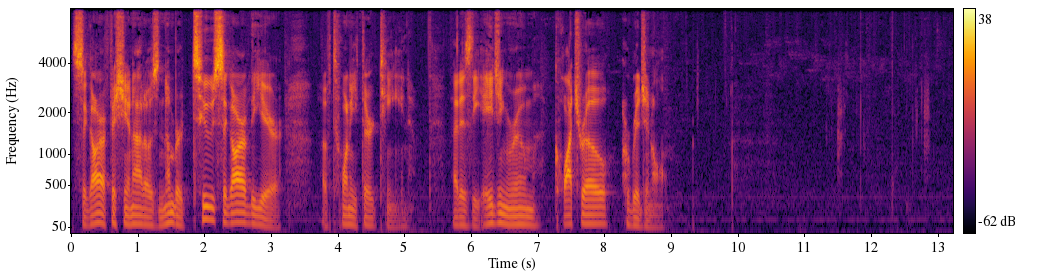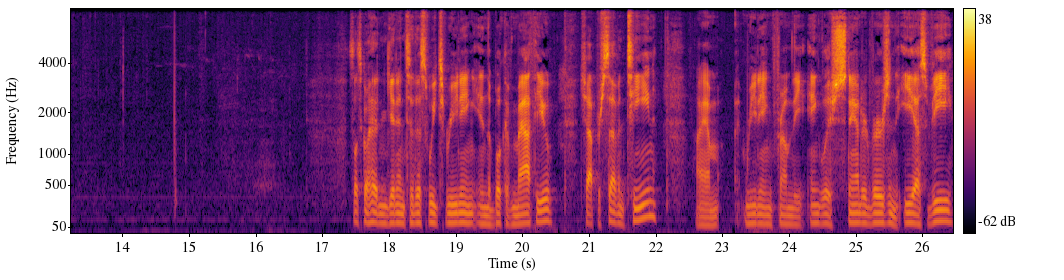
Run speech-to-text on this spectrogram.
Cigar Aficionado's number two cigar of the year of 2013. That is the Aging Room Quattro Original. So let's go ahead and get into this week's reading in the book of Matthew, chapter 17. I am reading from the English Standard Version, the ESV,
